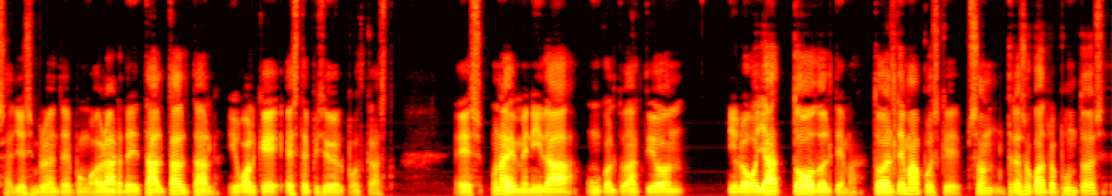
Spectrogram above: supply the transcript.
O sea, yo simplemente pongo a hablar de tal, tal, tal, igual que este episodio del podcast. Es una bienvenida, un call to action y luego ya todo el tema. Todo el tema, pues que son tres o cuatro puntos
